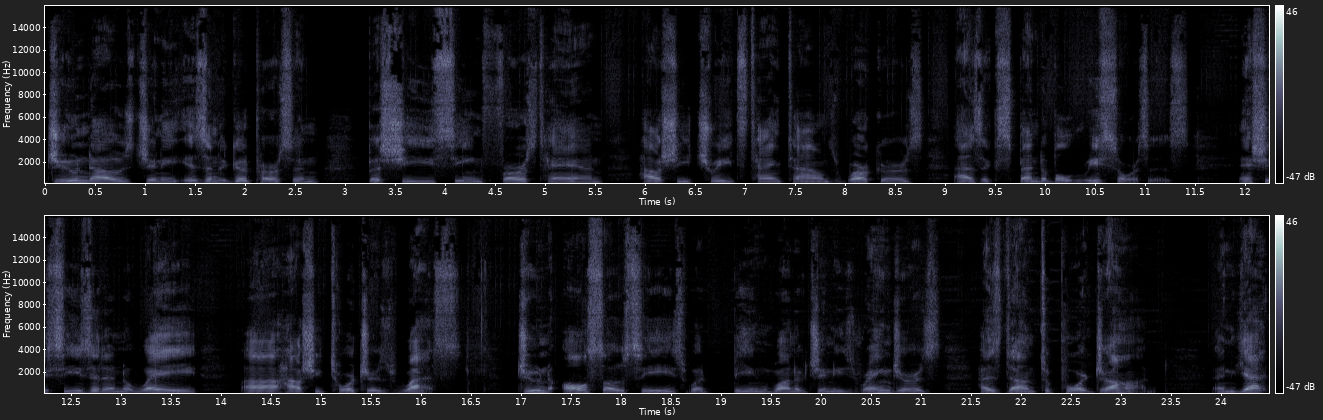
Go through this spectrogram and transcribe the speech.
June knows Ginny isn't a good person, but she's seen firsthand how she treats Tanktown's workers as expendable resources. And she sees it in a way uh, how she tortures Wes. June also sees what being one of Ginny's rangers has done to poor John. And yet,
